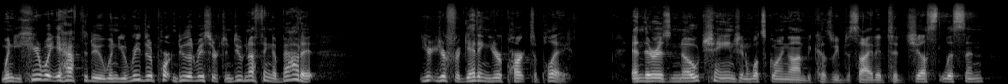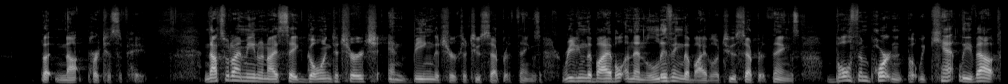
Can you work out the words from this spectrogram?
When you hear what you have to do, when you read the report and do the research and do nothing about it, you're, you're forgetting your part to play. And there is no change in what's going on because we've decided to just listen but not participate. And that's what I mean when I say going to church and being the church are two separate things. Reading the Bible and then living the Bible are two separate things. Both important, but we can't leave out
